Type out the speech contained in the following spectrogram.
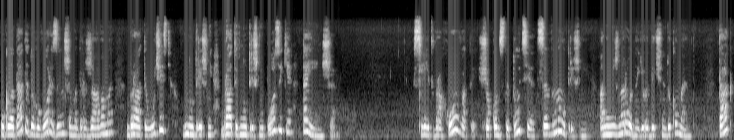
укладати договори з іншими державами, брати участь внутрішні, брати внутрішні позики та інше. Слід враховувати, що Конституція це внутрішній, а не міжнародний юридичний документ. Так,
